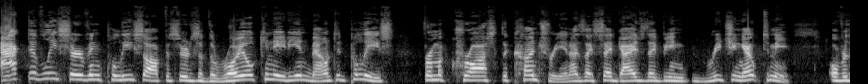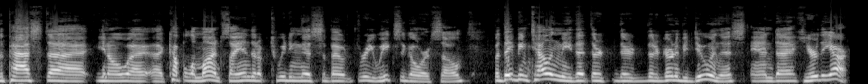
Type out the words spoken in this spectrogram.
actively serving police officers of the Royal Canadian Mounted Police from across the country. And as I said, guys, they've been reaching out to me over the past, uh, you know, a, a, couple of months. I ended up tweeting this about three weeks ago or so, but they've been telling me that they're they're they're going to be doing this, and uh, here they are.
